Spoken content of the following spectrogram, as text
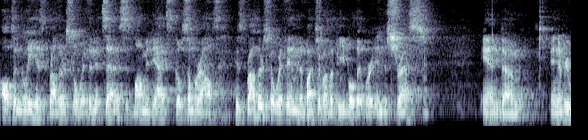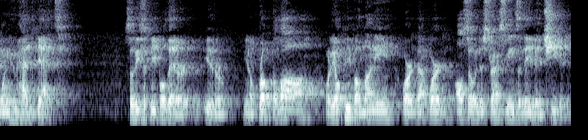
ultimately his brothers go with him. It says his mom and dad go somewhere else. His brothers go with him, and a bunch of other people that were in distress, and. Um, and everyone who had debt. So these are people that are either you know broke the law, or they owe people money, or that word also in distress means that they've been cheated.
